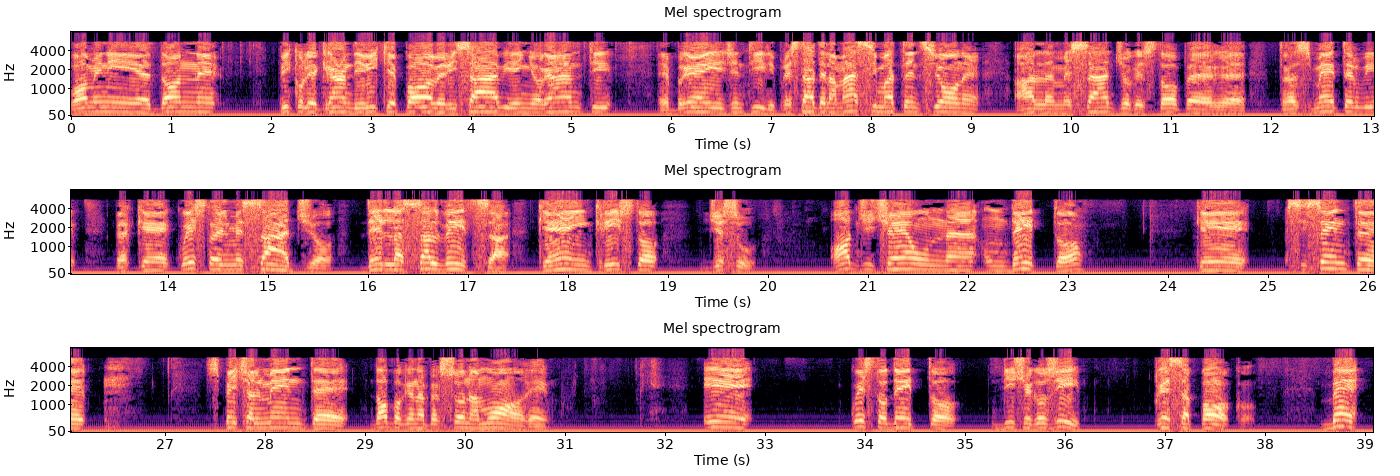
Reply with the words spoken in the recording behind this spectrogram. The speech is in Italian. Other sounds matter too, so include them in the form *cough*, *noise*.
uomini e donne, piccoli e grandi, ricchi e poveri, savi e ignoranti, ebrei e gentili, prestate la massima attenzione al messaggio che sto per eh, trasmettervi, perché questo è il messaggio della salvezza che è in Cristo Gesù. Oggi c'è un, eh, un detto che si sente specialmente dopo che una persona muore e questo detto dice così pressappoco, beh,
